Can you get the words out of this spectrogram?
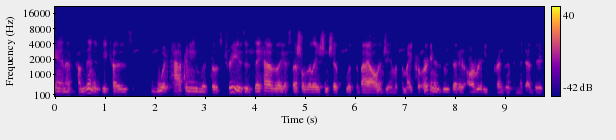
KNF comes in is because what's happening with those trees is they have like a special relationship with the biology and with the microorganisms that are already present in the desert.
